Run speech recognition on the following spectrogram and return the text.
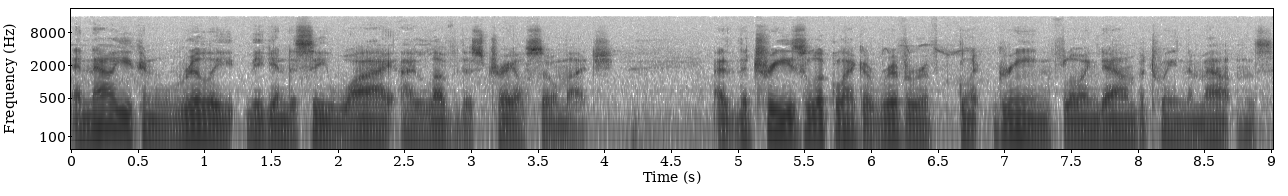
and now you can really begin to see why I love this trail so much. Uh, the trees look like a river of green flowing down between the mountains.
